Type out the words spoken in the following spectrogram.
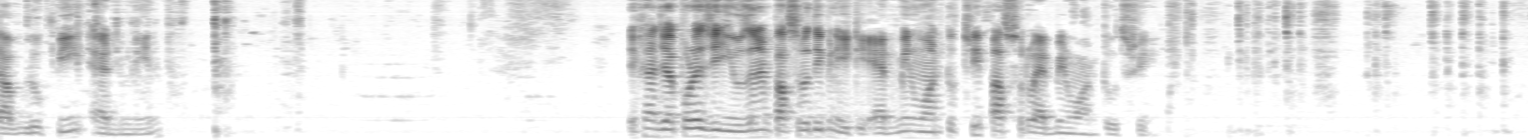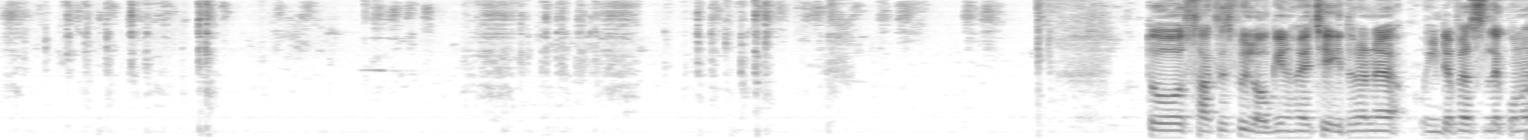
ডাব্লিউপি অ্যাডমিন এখানে যাওয়ার পরে যে ইউজার নেম পাসওয়ার্ড দিবেন, এটি admin one two three password admin one two three তো সাকসেসফুল লগ ইন হয়েছে, এই ধরনের ইন্টারফেস কোনো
